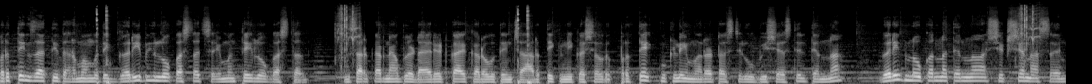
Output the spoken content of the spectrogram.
प्रत्येक जाती धर्मामध्ये गरीबही लोक असतात श्रीमंतही लोक असतात. सरकारने आपलं डायरेक्ट काय करावं त्यांच्या आर्थिक निकषावर प्रत्येक कुठलेही मराठा असतील ओबीसी असतील त्यांना गरीब लोकांना त्यांना शिक्षण असेल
